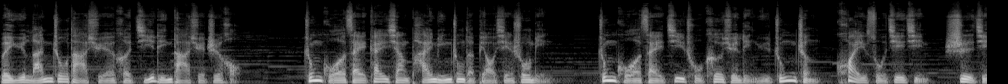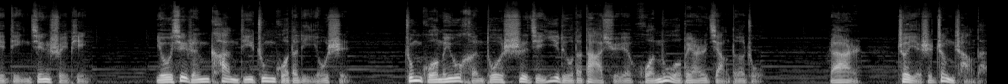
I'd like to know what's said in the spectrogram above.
位于兰州大学和吉林大学之后。中国在该项排名中的表现说明，中国在基础科学领域中正快速接近世界顶尖水平。有些人看低中国的理由是，中国没有很多世界一流的大学或诺贝尔奖得主。然而，这也是正常的，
